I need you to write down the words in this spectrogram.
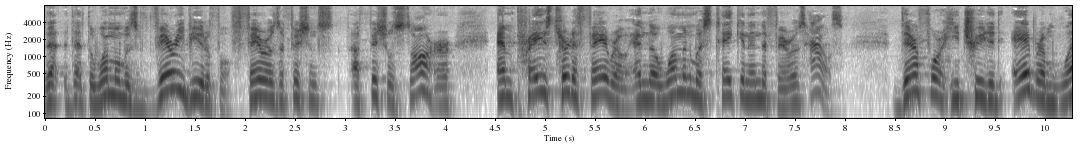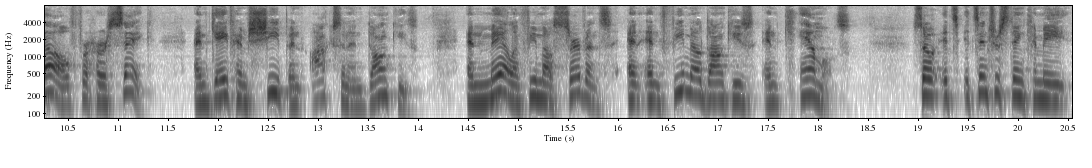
that, that the woman was very beautiful. Pharaoh's officials, officials saw her and praised her to Pharaoh, and the woman was taken into Pharaoh's house. Therefore, he treated Abram well for her sake and gave him sheep and oxen and donkeys and male and female servants and, and female donkeys and camels. So it's, it's interesting to me.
